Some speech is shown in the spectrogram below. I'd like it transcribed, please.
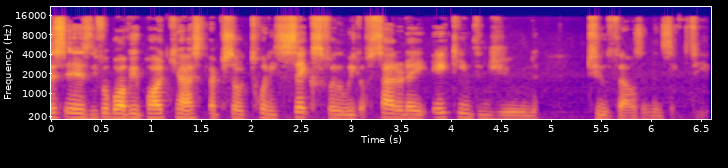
This is the Football Review Podcast, episode 26 for the week of Saturday, 18th June, 2016.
